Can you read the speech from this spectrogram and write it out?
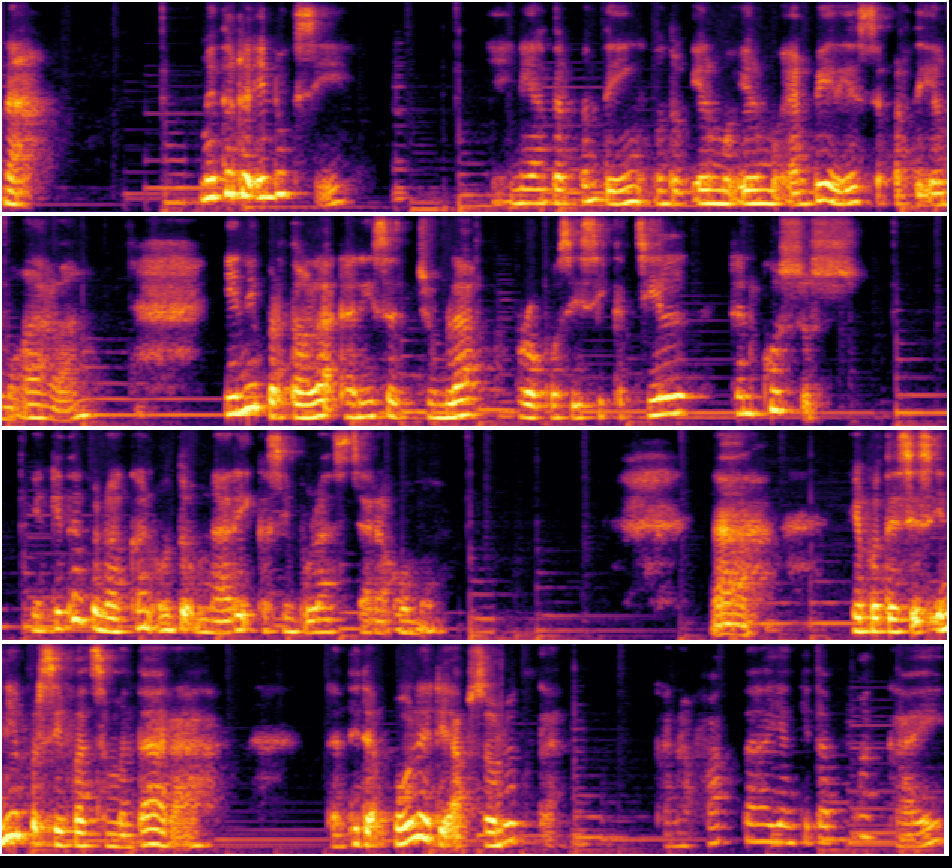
Nah, metode induksi ini yang terpenting untuk ilmu-ilmu empiris seperti ilmu alam ini bertolak dari sejumlah proposisi kecil dan khusus yang kita gunakan untuk menarik kesimpulan secara umum. Nah, hipotesis ini bersifat sementara dan tidak boleh diabsolutkan karena fakta yang kita pakai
